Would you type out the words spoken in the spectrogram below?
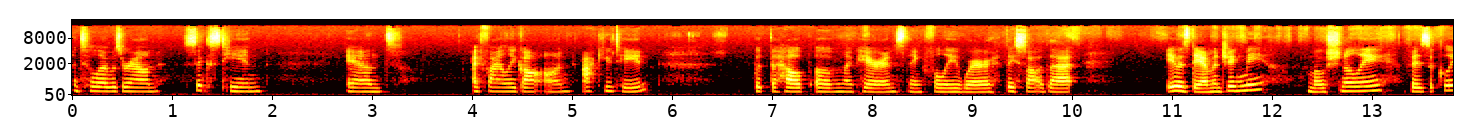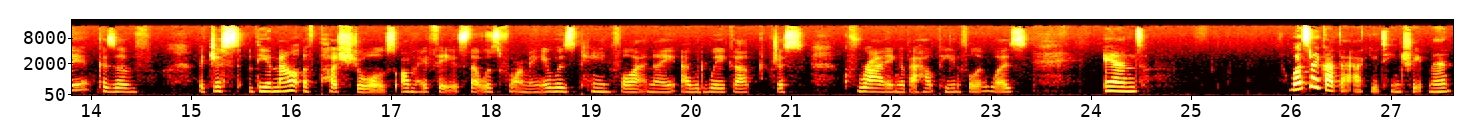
until I was around 16 and I finally got on Accutane with the help of my parents, thankfully, where they saw that it was damaging me emotionally, physically, because of like just the amount of pustules on my face that was forming. It was painful at night. I would wake up just crying about how painful it was. And once I got the Accutane treatment,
